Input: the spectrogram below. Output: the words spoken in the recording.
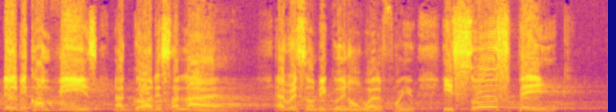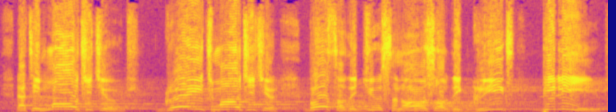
they'll be convinced that God is alive. Everything will be going on well for you. He so spake that a multitude, great multitude, both of the Jews and also of the Greeks, believed.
